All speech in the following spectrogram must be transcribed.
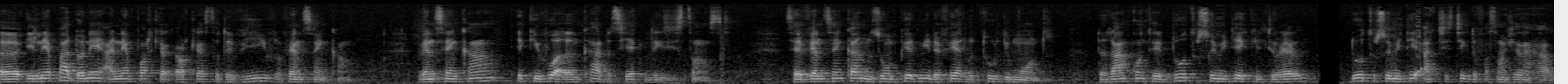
Euh, il n'est pas donné à n'importe quel orchestre de vivre 25 ans. 25 ans équivaut à un quart de siècle d'existence. Ces 25 ans nous ont permis de faire le tour du monde, de rencontrer d'autres sommités culturelles, d'autres sommités artistiques de façon générale,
